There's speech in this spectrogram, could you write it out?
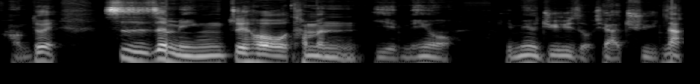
好，对，事实证明最后他们也没有也没有继续走下去。那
